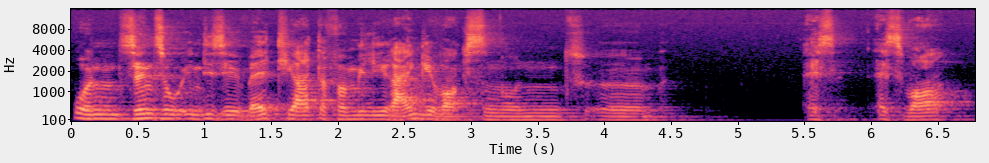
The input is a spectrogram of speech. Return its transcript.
und sind so in diese Welttheaterfamilie reingewachsen. Und äh, es, es war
